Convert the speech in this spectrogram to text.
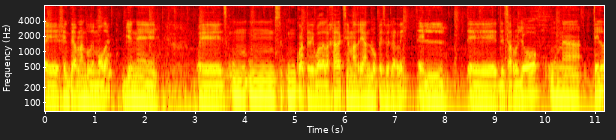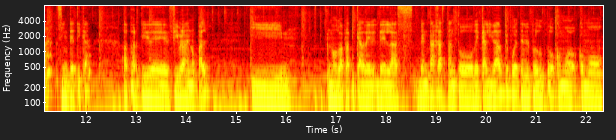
eh, gente hablando de moda. Viene eh, un, cuate de Guadalajara que se llama Adrián López Velarde. Él eh, desarrolló una tela sintética a partir de fibra de nopal y nos va a platicar de, de las ventajas tanto de calidad que puede tener el producto como, como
